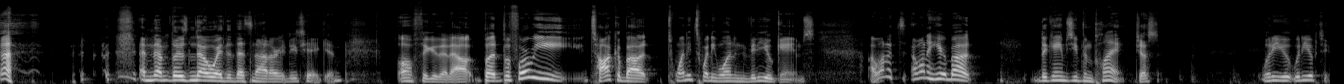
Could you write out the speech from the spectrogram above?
and then there's no way that that's not already taken. I'll figure that out. But before we talk about 2021 and video games, I want to I want to hear about the games you've been playing, Justin. What are you What are you up to?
